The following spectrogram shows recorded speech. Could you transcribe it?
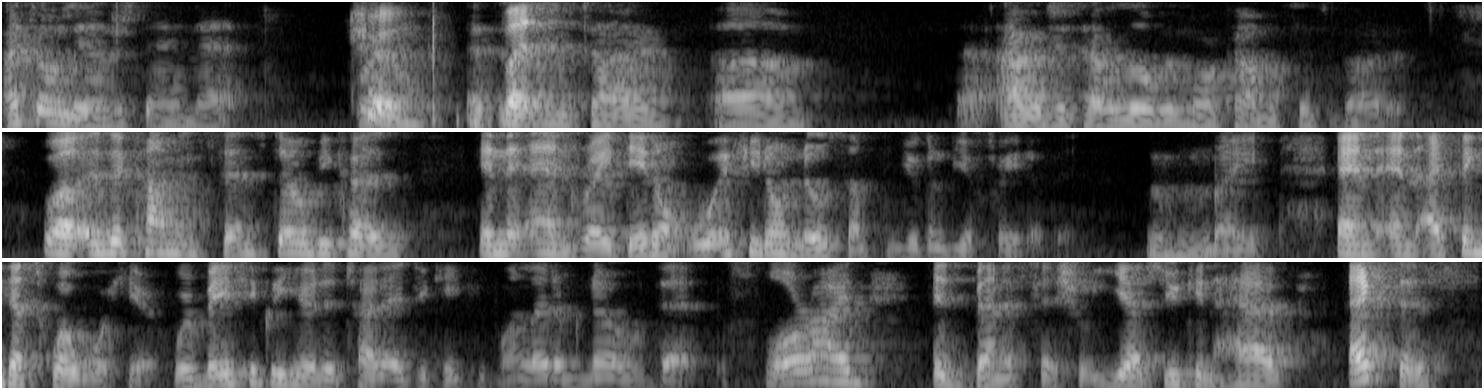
I totally understand that. True. At the But- same time, um, I would just have a little bit more common sense about it. Well, is it common sense though? Because in the end, right, they don't. If you don't know something, you're going to be afraid of it, hmm right? And and I think that's why we're here. We're basically here to try to educate people and let them know that fluoride is beneficial. Yes, you can have excess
